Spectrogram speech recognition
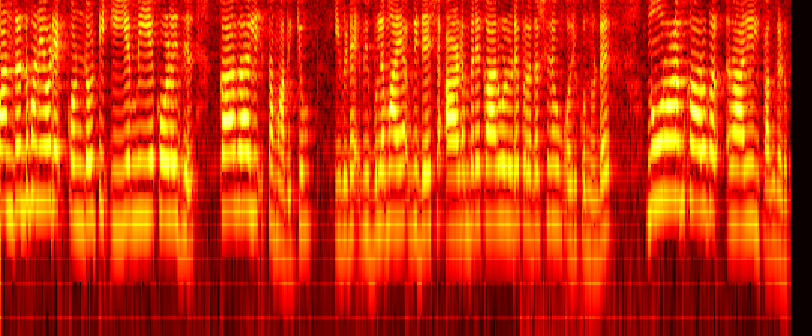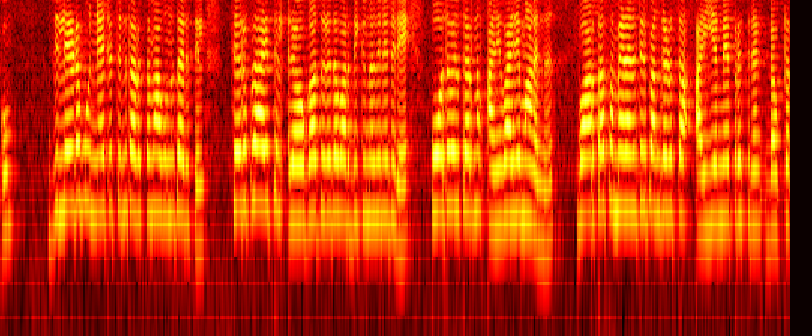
പന്ത്രണ്ട് മണിയോടെ Kondotty E M E A കോളേജിൽ കാർ റാലി സമാപിക്കും. ഇവിടെ വിപുലമായ വിദേശ ആഡംബര കാറുകളുടെ പ്രദർശനവും ഒരുക്കുന്നുണ്ട്. നൂറോളം കാറുകൾ റാലിയിൽ പങ്കെടുക്കും. ജില്ലയുടെ മുന്നേറ്റത്തിന് തടസ്സമാകുന്ന തരത്തിൽ ചെറുപ്രായത്തിൽ രോഗാതുരത വർദ്ധിക്കുന്നതിനെതിരെ ബോധവൽക്കരണം അനിവാര്യമാണെന്ന് വാർത്താ സമ്മേളനത്തിൽ പങ്കെടുത്ത I M A president doctor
